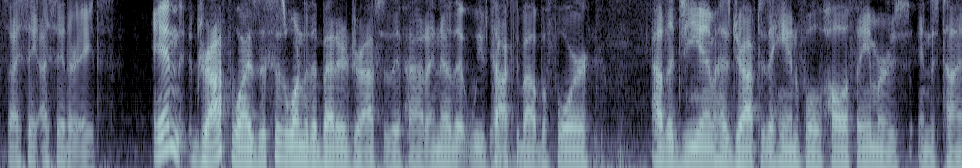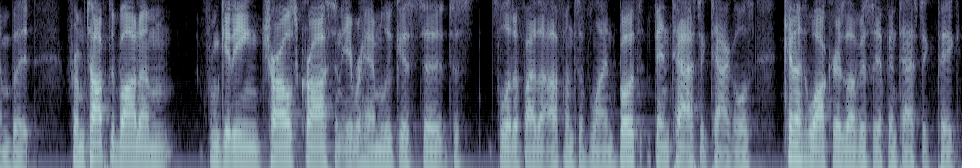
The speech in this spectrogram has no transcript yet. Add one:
So I say I say they're eighth. And draft wise, this is one of the better drafts that they've had. I know that we've talked about before how the GM has drafted a handful of Hall of Famers in his time, but from top to bottom, from getting Charles Cross and Abraham Lucas to, to solidify the offensive line, both fantastic tackles. Kenneth Walker is obviously a fantastic pick.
